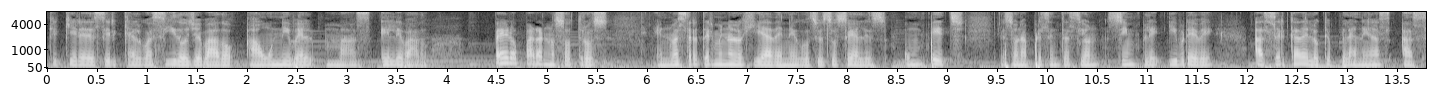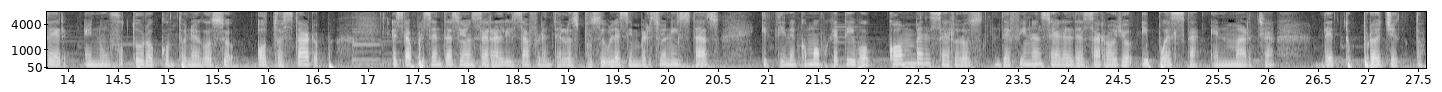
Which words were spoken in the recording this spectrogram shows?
que quiere decir que algo ha sido llevado a un nivel más elevado. Pero para nosotros, en nuestra terminología de negocios sociales, un pitch es una presentación simple y breve acerca de lo que planeas hacer en un futuro con tu negocio o tu startup. Esta presentación se realiza frente a los posibles inversionistas y tiene como objetivo convencerlos de financiar el desarrollo y puesta en marcha de tu proyecto.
